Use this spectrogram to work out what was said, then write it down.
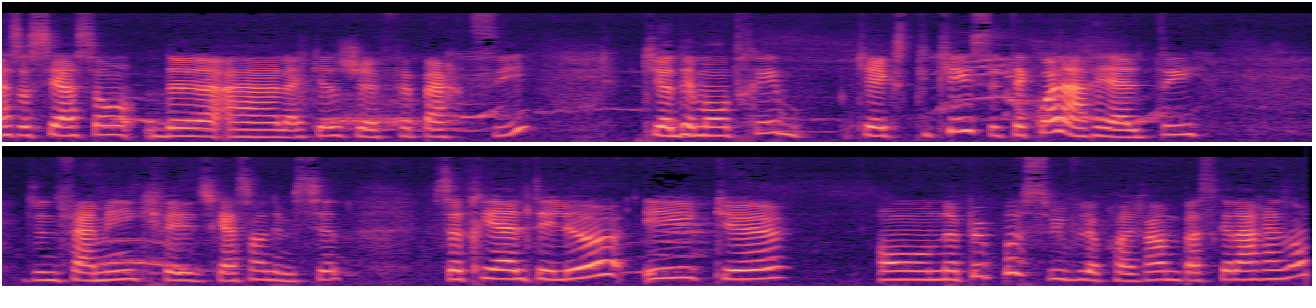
association à laquelle je fais partie, qui a démontré, qui a expliqué c'était quoi la réalité d'une famille qui fait l'éducation à domicile. Cette réalité-là est que on ne peut pas suivre le programme parce que la raison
